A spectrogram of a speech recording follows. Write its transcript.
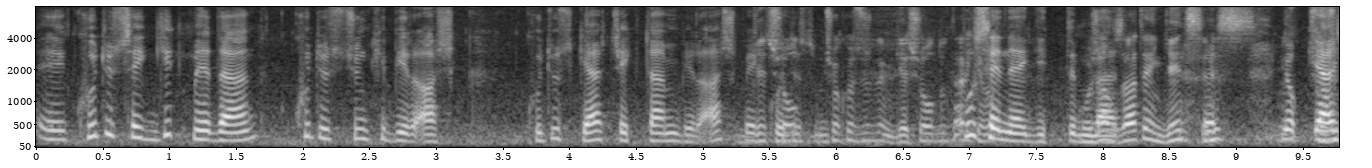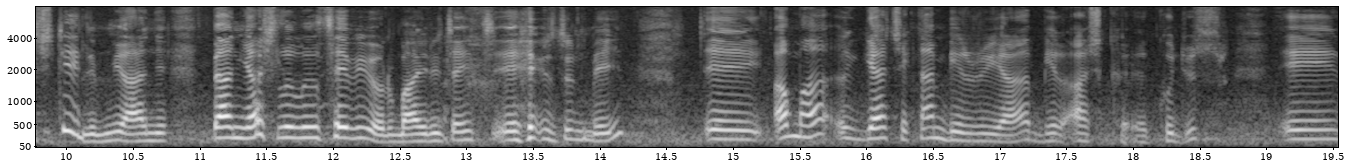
E, Kudüs'e gitmeden, Kudüs çünkü bir aşk. Kudüs gerçekten bir aşk ve Geç Kudüs oldu, çok özür dilerim. Geç oldu derken bu sene gittim hocam ben. zaten gençsiniz. Yok Çocuk- genç değilim yani. Ben yaşlılığı seviyorum ayrıca hiç e, üzülmeyin. E, ama gerçekten bir rüya, bir aşk e, Kudüs. E,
